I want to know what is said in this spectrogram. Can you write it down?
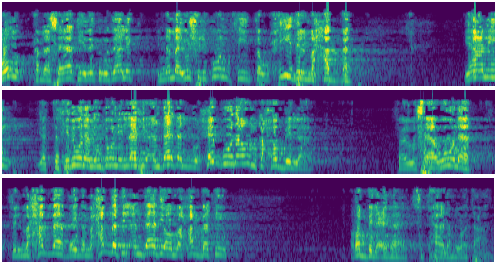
هم كما سيأتي ذكر ذلك إنما يشركون في توحيد المحبة. يعني يتخذون من دون الله أندادا يحبونهم كحب الله. فيساوون في المحبة بين محبة الأنداد ومحبة رب العباد سبحانه وتعالى.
